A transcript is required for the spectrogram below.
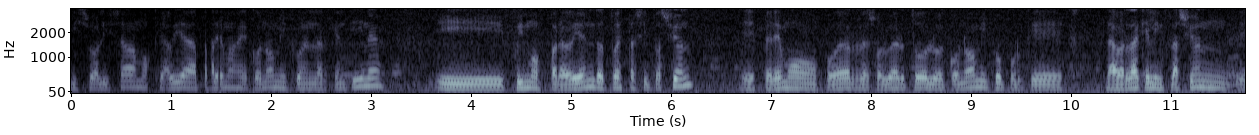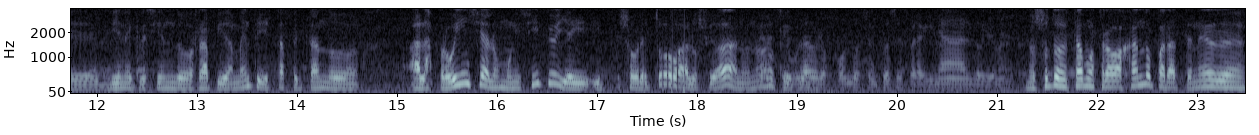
visualizábamos que había problemas económicos en la Argentina y fuimos previendo toda esta situación. Esperemos poder resolver todo lo económico porque la verdad que la inflación eh, viene creciendo rápidamente y está afectando a las provincias, a los municipios y, sobre todo a los ciudadanos. ¿no? ¿Han asegurado los fondos entonces para aguinaldo y demás? Nosotros estamos trabajando para tener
